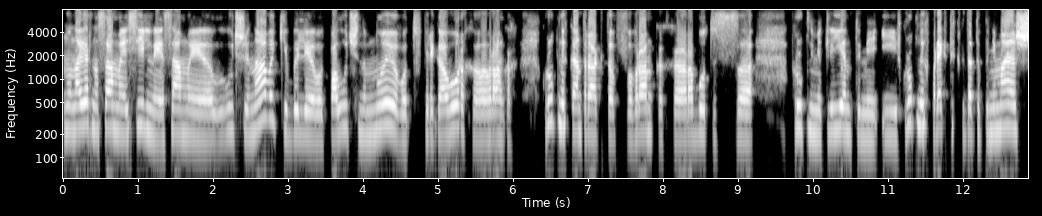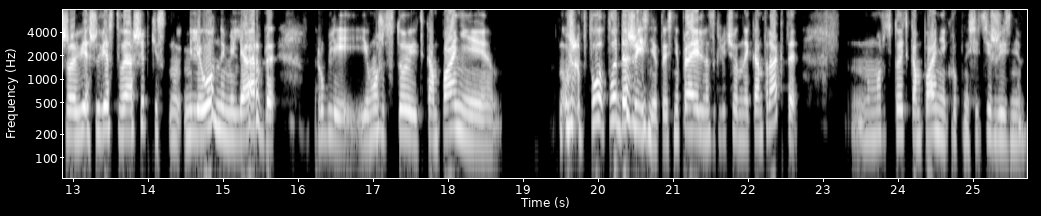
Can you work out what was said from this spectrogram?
ну, наверное, самые сильные, самые лучшие навыки были вот получены мною вот в переговорах э, в рамках крупных контрактов, в рамках э, работы с крупными клиентами и в крупных проектах, когда ты понимаешь э, вес, вес твоей ошибки ну, миллионы, миллиарды рублей, и может стоить компании уже вплоть до жизни, то есть неправильно заключенные контракты ну, может стоить компании крупной сети жизни.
